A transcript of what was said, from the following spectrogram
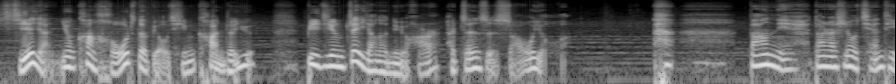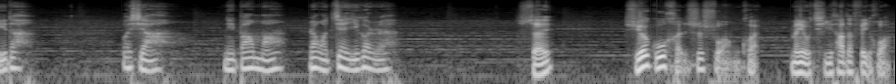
斜眼用看猴子的表情看着月。毕竟这样的女孩还真是少有啊。帮你当然是有前提的。我想，你帮忙让我见一个人。谁？雪谷很是爽快，没有其他的废话。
